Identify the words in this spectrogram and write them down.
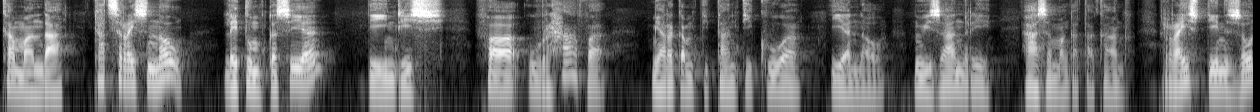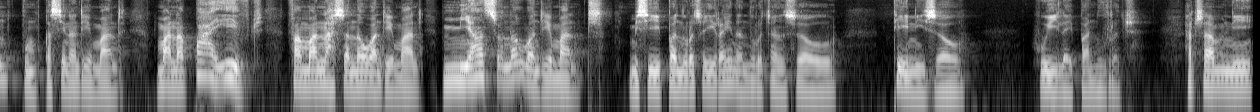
ka mandà ka tsy raisinao ilay tombo-kase dia indrisy fa ho rava miaraka amin'ity tany ity koa ianao. Noho izany re, aza mangatak'andro. Raiso dieny izao ny tombo-kasen'Andriamanitra. Manapaha hevitra fa manasa anao Andriamanitra. Miantso anao Andriamanitra. Misy mpanoratra iray nanoratra an'izao teny izao, hoy ilay mpanoratra, Hatramin'ny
